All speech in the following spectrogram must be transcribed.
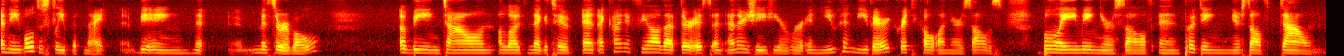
unable to sleep at night, being miserable, of being down, a lot of negative, and I kind of feel that there is an energy here wherein you can be very critical on yourselves, blaming yourself and putting yourself down.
